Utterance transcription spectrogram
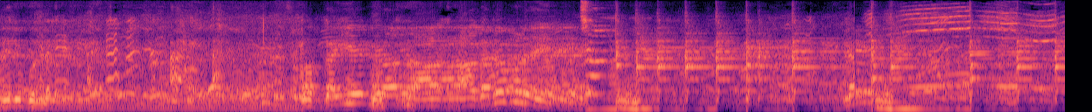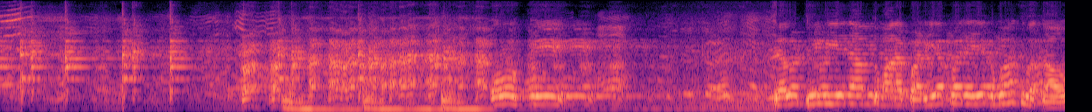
बिल्कुल कई एक साथ आ- आगे ओके। चलो ठीक है ये नाम तुम्हारा बढ़िया पर एक बात बताओ।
